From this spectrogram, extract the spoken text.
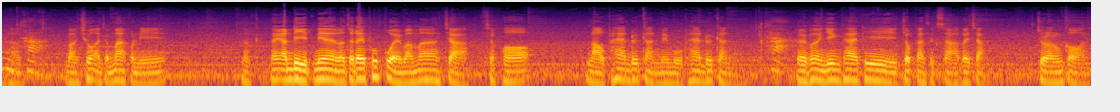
ะครับค่ะบางช่วงอาจจะมากกว่านี้แล้วในอดีตเนี่ยเราจะได้ผู้ป่วยมามากจากเฉพาะเหล่าแพทย์ด้วยกันในหมู่แพทย์ด้วยกันค่ะโดยเฉพาะอย่างยิ่งแพทย์ที่จบการศึกษาไปจากจุฬาลงกรณ์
